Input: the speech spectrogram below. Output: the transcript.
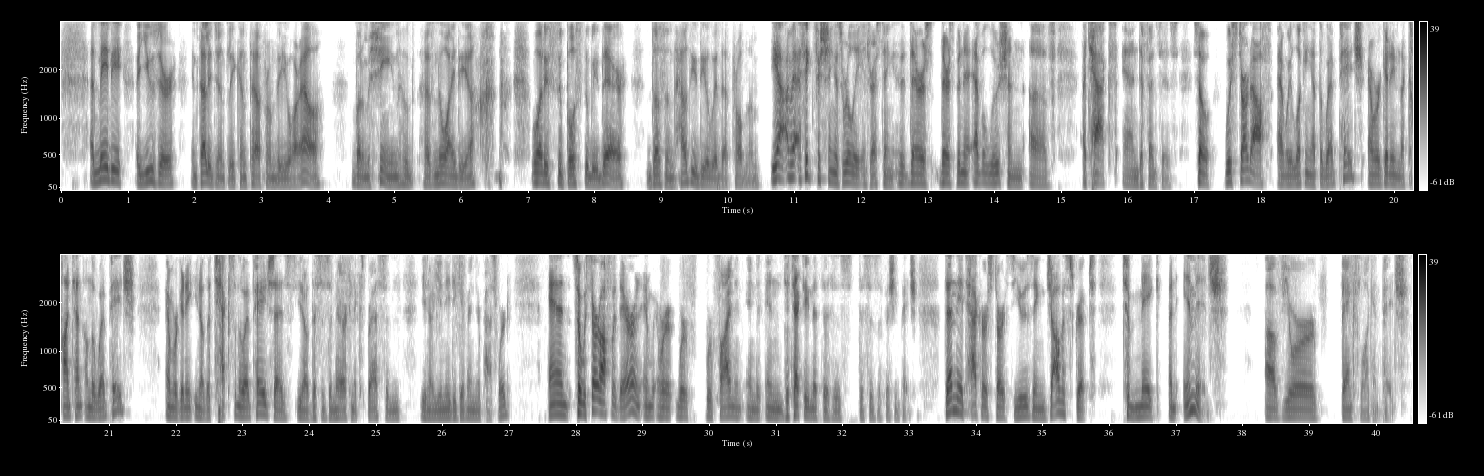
And maybe a user intelligently can tell from the URL, but a machine who has no idea what is supposed to be there doesn't. How do you deal with that problem? Yeah, I mean, I think phishing is really interesting. There's there's been an evolution of attacks and defenses. So we start off and we're looking at the web page and we're getting the content on the web page and we're getting, you know, the text on the web page says, you know, this is American Express and, you know, you need to give in your password. And so we start off with there and, and we're, we're, we're fine in, in, in, detecting that this is, this is a phishing page. Then the attacker starts using JavaScript to make an image of your bank's login page.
